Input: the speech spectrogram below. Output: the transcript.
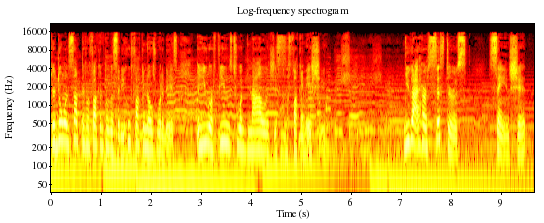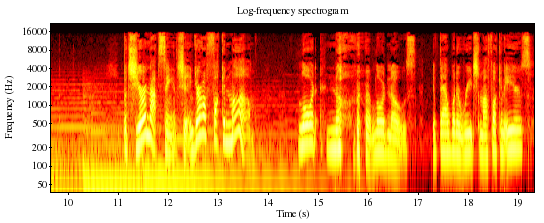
You're doing something for fucking publicity. Who fucking knows what it is? But you refuse to acknowledge this is a fucking issue. You got her sisters saying shit. But you're not saying shit, and you're her fucking mom. Lord, no. Lord knows. If that would have reached my fucking ears,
